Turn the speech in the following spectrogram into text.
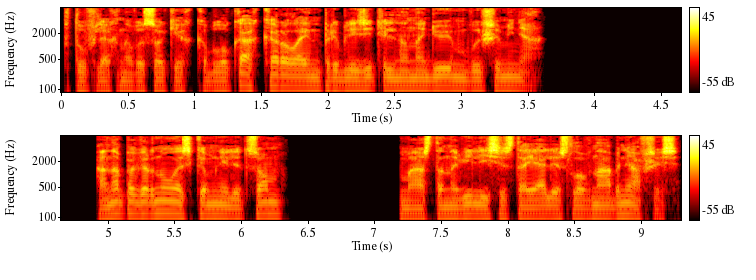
В туфлях на высоких каблуках Каролайн приблизительно на дюйм выше меня. Она повернулась ко мне лицом. Мы остановились и стояли, словно обнявшись.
